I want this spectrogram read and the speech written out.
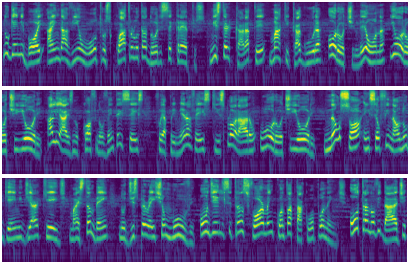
No Game Boy ainda haviam outros quatro lutadores secretos, Mr. Karate, Maki Kagura, Orochi Leona e Orochi Yori. Aliás, no KOF 96 foi a primeira vez que exploraram o Orochi Yori, não só em seu final no game de arcade, mas também no Desperation Move, onde ele se transforma enquanto ataca o oponente. Outra novidade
